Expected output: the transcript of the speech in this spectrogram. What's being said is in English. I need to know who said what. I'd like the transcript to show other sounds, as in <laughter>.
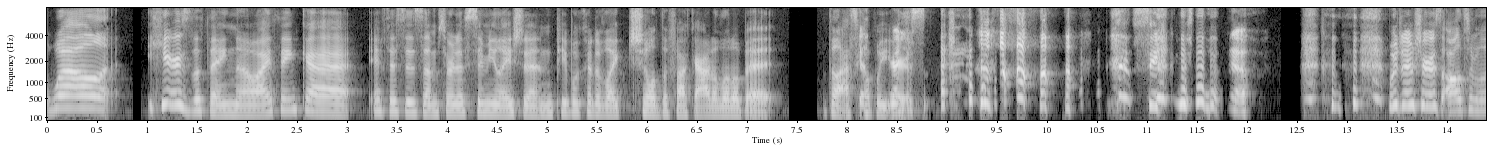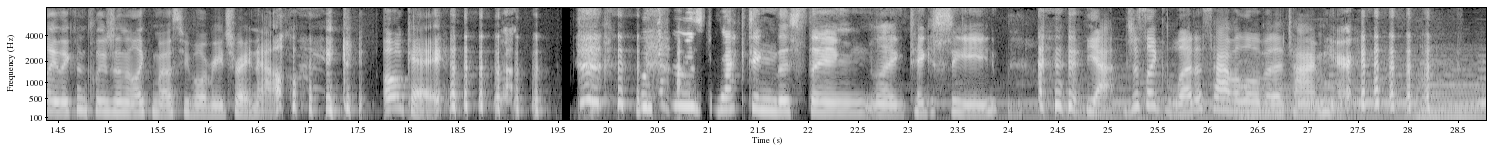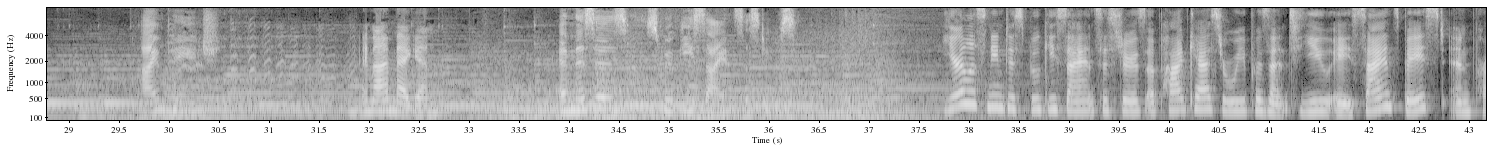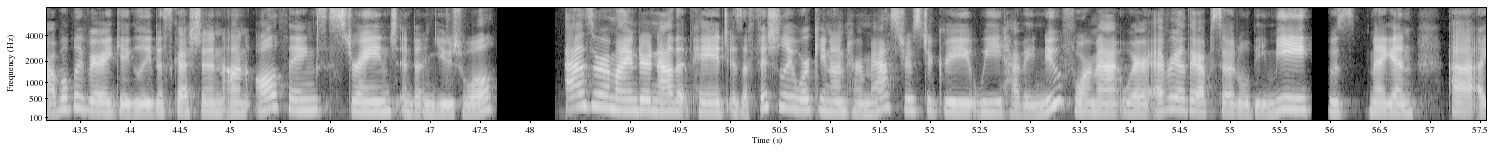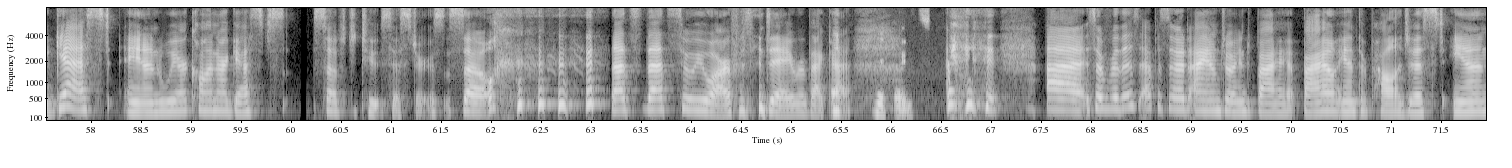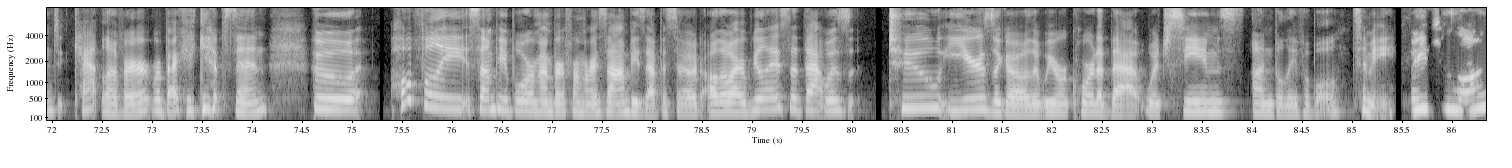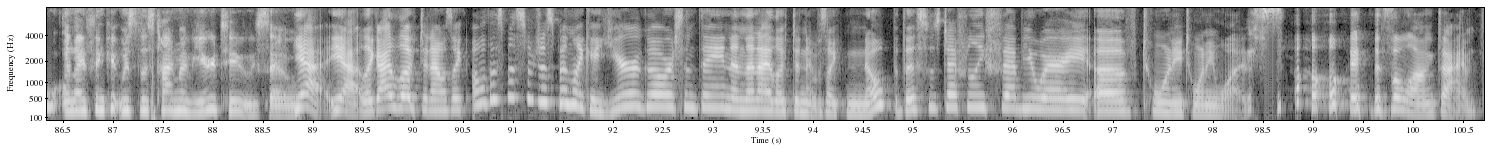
Speaker 1: well, here's the thing though. I think uh, if this is some sort of simulation, people could have like chilled the fuck out a little bit the last couple years. <laughs>
Speaker 2: Seriously, no. <laughs>
Speaker 1: Which I'm sure is ultimately the conclusion that like most people reach right now. <laughs> like, okay.
Speaker 2: yeah. Whoever was directing this thing, like, take a seat.
Speaker 1: yeah, just like let us have a little bit of time here.
Speaker 3: I'm Paige.
Speaker 4: And I'm Megan.
Speaker 3: And this is Spooky Science Sisters.
Speaker 1: You're listening to Spooky Science Sisters, a podcast where we present to you a science based and probably very giggly discussion on all things strange and unusual. As a reminder, now that Paige is officially working on her master's degree, we have a new format where every other episode will be me, who's Megan, uh, a guest, and we are calling our guests substitute sisters. So <laughs> that's that's who you are for the day, Rebecca. <laughs> Uh, so for this episode, I am joined by bioanthropologist and cat lover Rebecca Gibson, who hopefully some people remember from our zombies episode. Although I realized that that was two years ago that we recorded that, which seems unbelievable to me.
Speaker 2: Way too long. And I think it was this time of year too. So,
Speaker 1: yeah, yeah. Like I looked and I was like, oh, this must have just been like a year ago or something. And then I looked and it was like, nope, this was definitely February of 2021. <laughs> So it was a long time.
